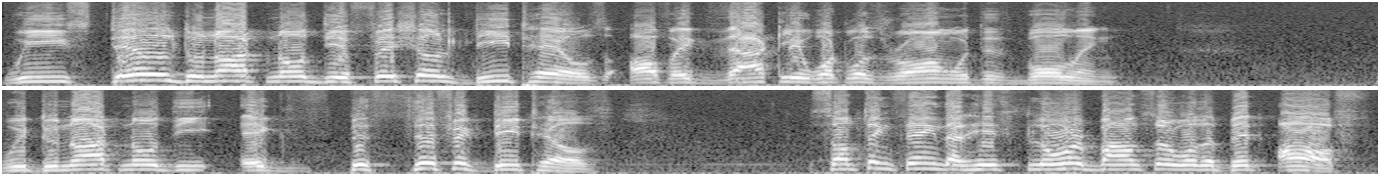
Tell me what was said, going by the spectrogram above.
We still do not know the official details of exactly what was wrong with his bowling. We do not know the specific details. Something saying that his slower bouncer was a bit off.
